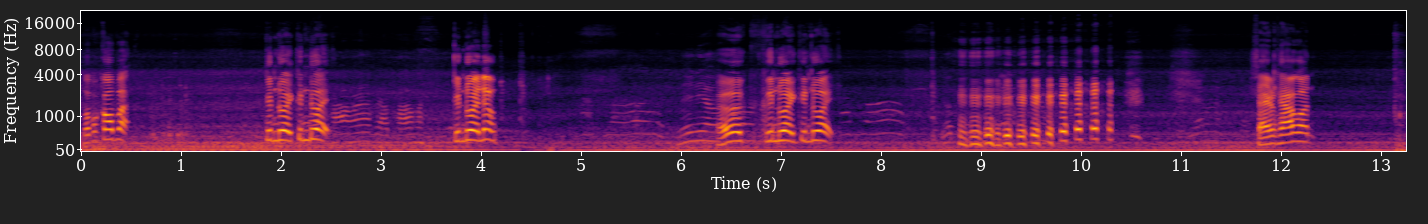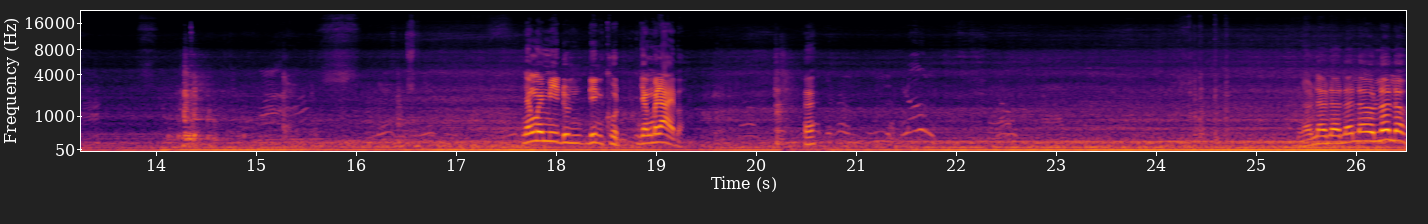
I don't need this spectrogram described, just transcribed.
บอกประกอบอะขึ้นด้วยขึ้นด้วยเท้ามาไปเอาเท้ามาขึ้นด้วยเร็ว นี่เนี่ยเออขึ้นด้วยขึ้นด้วย ใส่รองเท้าก่อน ยังไม่มีดุนดินขุดยังไม่ได้ปะฮะเร็วเร็วเร็วเร็วเร็วเร็วเร็ว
